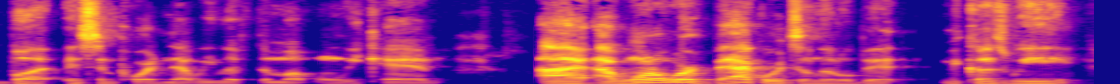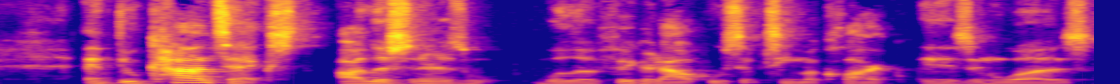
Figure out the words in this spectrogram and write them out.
but it's important that we lift them up when we can. I, I want to work backwards a little bit because we, and through context, our listeners will have figured out who Septima Clark is and was.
